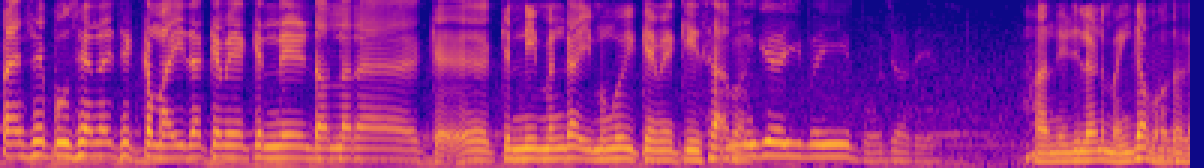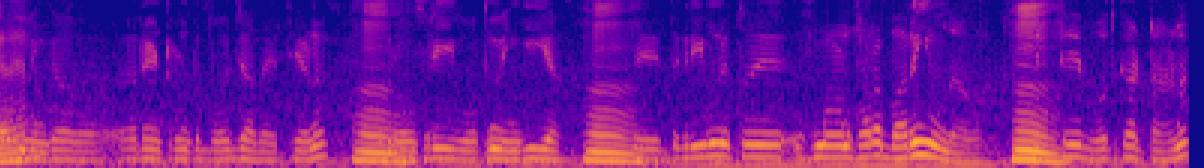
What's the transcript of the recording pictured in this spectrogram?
ਪੈਸੇ ਪੂਸਿਆਂ ਦਾ ਇੱਥੇ ਕਮਾਈ ਦਾ ਕਿਵੇਂ ਕਿੰਨੇ ਡਾਲਰ ਹੈ ਕਿੰਨੀ ਮਹਿੰਗਾਈ ਮੰਗੂਈ ਕਿਵੇਂ ਕੀ ਹਿਸਾਬ ਹੈ ਮਹਿੰਗਾਈ ਬਈ ਬਹੁਤ ਜ਼ਿਆਦਾ ਆ। ਹਾਂ ਨਿਊਜ਼ੀਲੈਂਡ ਮਹਿੰਗਾ ਬਹੁਤ ਹੈ ਕਹਿੰਦੇ ਮਹਿੰਗਾ ਰੈਂਟ ਰੂੰਟ ਬਹੁਤ ਜ਼ਿਆਦਾ ਇੱਥੇ ਹਨਾ। ਗਰੋਸਰੀ ਬਹੁਤ ਮਹਿੰਗੀ ਆ। ਤੇ ਤਕਰੀਬਨ ਇੱਥੇ ਸਮਾਨ ਸਾਰਾ ਬਾਹਰੋਂ ਹੀ ਆਉਂਦਾ ਵਾ। ਇੱਥੇ ਬਹੁਤ ਘੱਟ ਆ ਹਨਾ।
